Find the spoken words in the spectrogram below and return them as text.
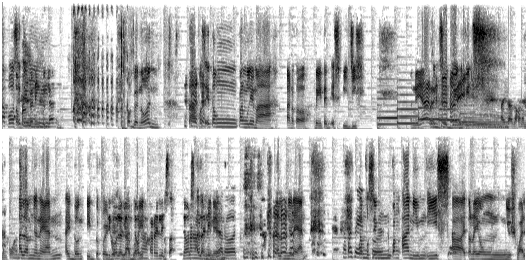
Tapos, ito Sobrang yung... galing ko dyan. Oh, ganun. Tapos, itong panglima, ano to, rated SPG. Ano yan? Friends with benefits. Ay, kala ko naman kung ano. Alam nyo na yan. I don't need to Hindi ko further alam yan. Hindi elaborate. nakaka-relate. Basta, Hindi ako basta alam nyo na yan. alam nyo na yan. Tapos yung pang-anim is, ah, ito na yung usual,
